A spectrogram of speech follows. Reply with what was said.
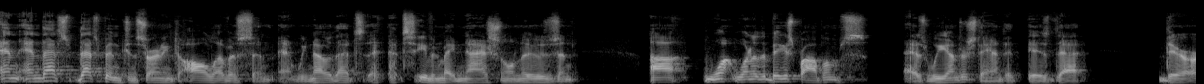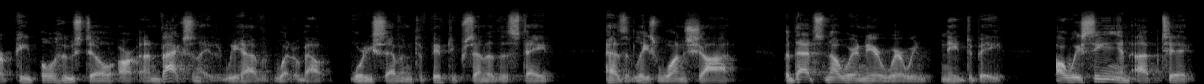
and, and that's that's been concerning to all of us, and, and we know that's that's even made national news. And uh, one one of the biggest problems, as we understand it, is that there are people who still are unvaccinated. We have what about forty-seven to fifty percent of the state has at least one shot, but that's nowhere near where we need to be. Are we seeing an uptick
